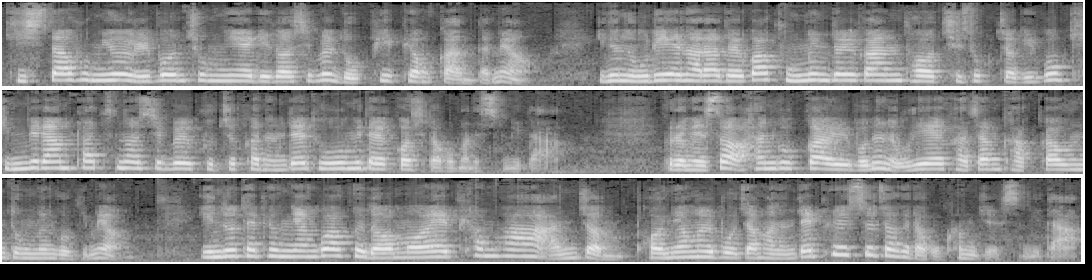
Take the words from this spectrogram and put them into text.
기시다 후미오 일본 총리의 리더십을 높이 평가한다며 이는 우리의 나라들과 국민들 간 더 지속적이고 긴밀한 파트너십을 구축하는 데 도움이 될 것이라고 말했습니다. 그러면서 한국과 일본은 우리의 가장 가까운 동맹국이며 인도태평양과 그 너머의 평화, 안전, 번영을 보장하는 데 필수적이라고 강조했습니다.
